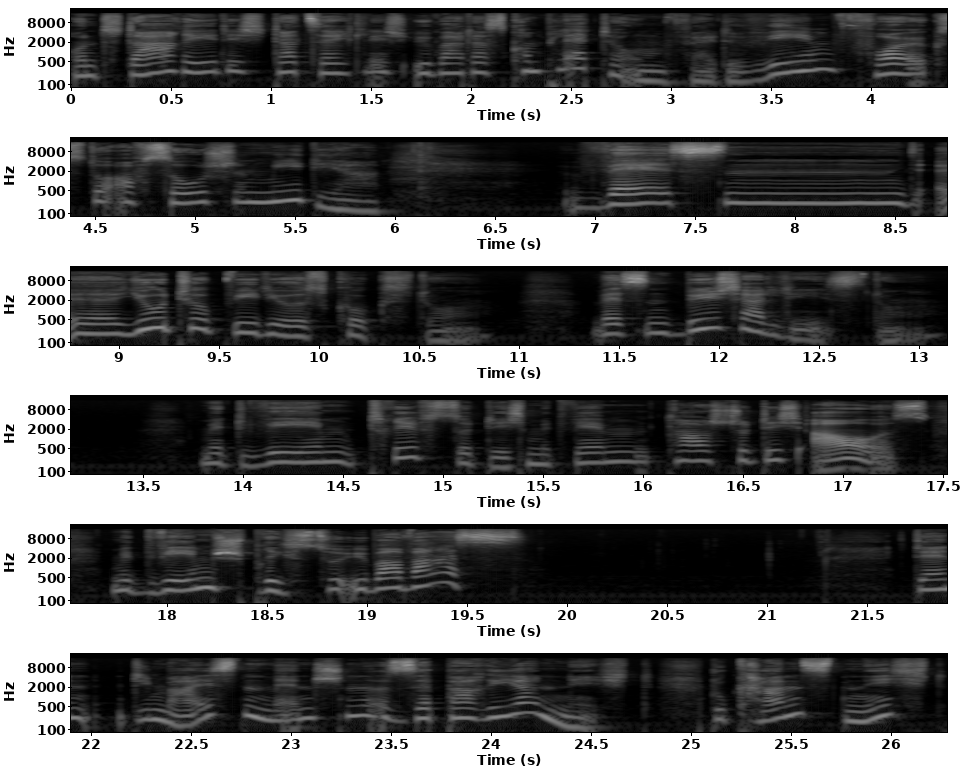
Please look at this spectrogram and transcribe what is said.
und da rede ich tatsächlich über das komplette Umfeld. Wem folgst du auf Social Media? Wessen äh, YouTube-Videos guckst du? Wessen Bücher liest du? Mit wem triffst du dich? Mit wem tauschst du dich aus? Mit wem sprichst du über was? Denn die meisten Menschen separieren nicht. Du kannst nicht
